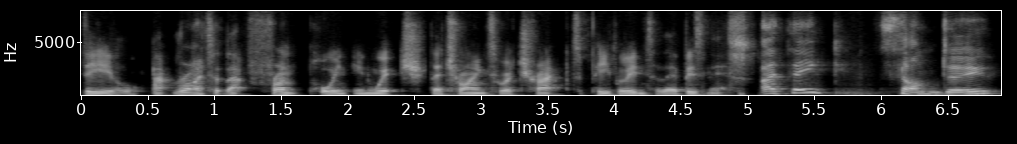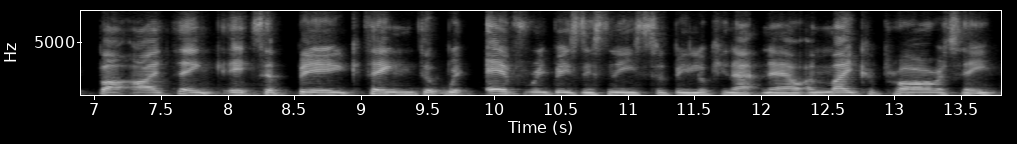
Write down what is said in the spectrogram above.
deal at right at that front point in which they're trying to attract people into their business? I think some do, but I think it's a big thing that every business needs to be looking at now and make a priority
